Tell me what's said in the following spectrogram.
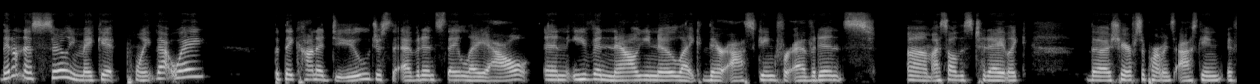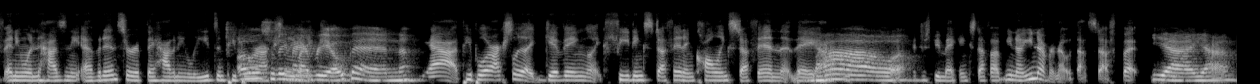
they don't necessarily make it point that way, but they kind of do, just the evidence they lay out. And even now, you know, like they're asking for evidence. Um, I saw this today, like the sheriff's department's asking if anyone has any evidence or if they have any leads, and people Oh, are so actually they might like, reopen. yeah, people are actually like giving, like feeding stuff in and calling stuff in that they I know, Wow. could just be making stuff up. You know, you never know with that stuff, but Yeah, yeah.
